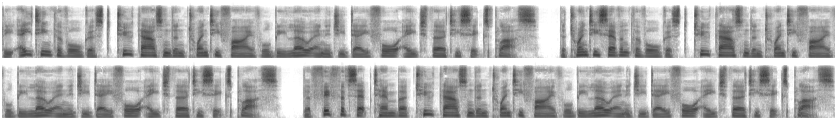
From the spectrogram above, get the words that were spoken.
The 18th of August 2025 will be Low Energy Day for age 36 plus. The 27th of August 2025 will be Low Energy Day for age 36 plus. The 5th of September 2025 will be Low Energy Day for age 36 plus.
